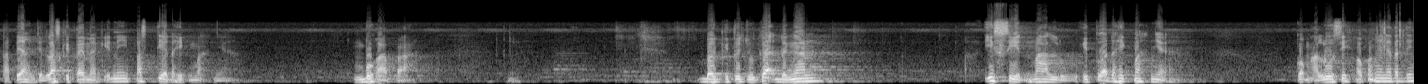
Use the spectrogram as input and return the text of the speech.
Tapi yang jelas kita ini pasti ada hikmahnya. Embuh apa? Begitu juga dengan isin, malu. Itu ada hikmahnya. Kok malu sih? Apa ini tadi?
